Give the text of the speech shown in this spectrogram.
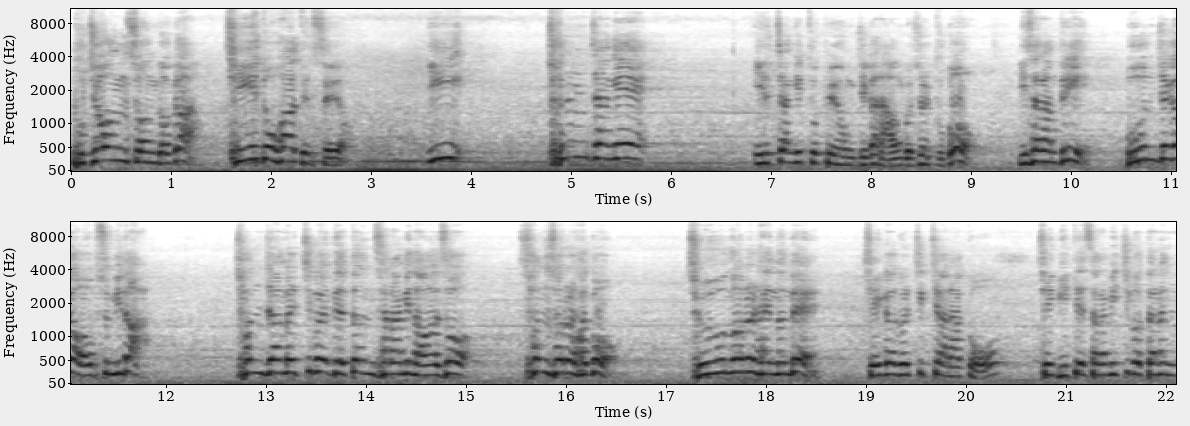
부정선거가 제도화됐어요. 이 천장의 일장기 투표용지가 나온 것을 두고 이 사람들이 문제가 없습니다. 천장을 찍어야 됐던 사람이 나와서 선서를 하고 증언을 했는데 제가 그걸 찍지 않았고 제 밑에 사람이 찍었다는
